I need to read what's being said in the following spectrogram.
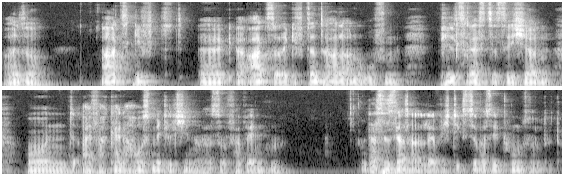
Also Arzt, Gift, äh, Arzt oder Giftzentrale anrufen, Pilzreste sichern und einfach keine Hausmittelchen oder so verwenden. Das ist das Allerwichtigste, was ihr tun solltet.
